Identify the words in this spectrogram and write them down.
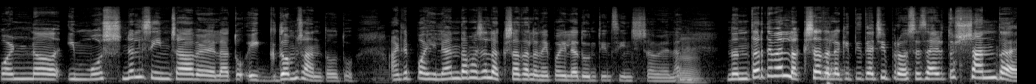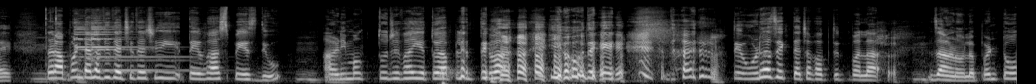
पण इमोशनल सीनच्या वेळेला तो एकदम शांत होतो. आणि ते पहिल्यांदा माझ्या लक्षात आलं नाही पहिल्या दोन तीन सीन्सच्या वेळेला. नंतर तेव्हा लक्षात आलं की ती त्याची प्रोसेस आहे तो शांत आहे. तर आपण त्याला ती त्याची त्याची तेव्हा स्पेस देऊ. आणि मग तो जेव्हा येतोय आपल्यात तेव्हा येऊ दे. तर तेवढंच एक त्याच्या बाबतीत मला जाणवलं. पण तो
